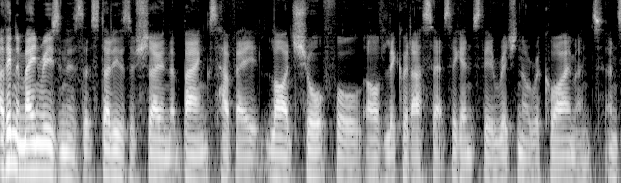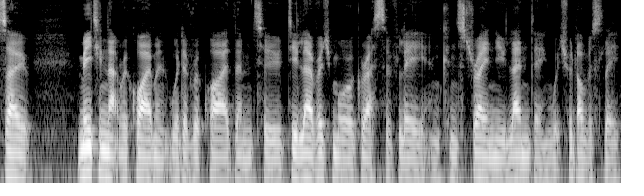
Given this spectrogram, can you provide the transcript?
I think the main reason is that studies have shown that banks have a large shortfall of liquid assets against the original requirement. And so meeting that requirement would have required them to deleverage more aggressively and constrain new lending, which would obviously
